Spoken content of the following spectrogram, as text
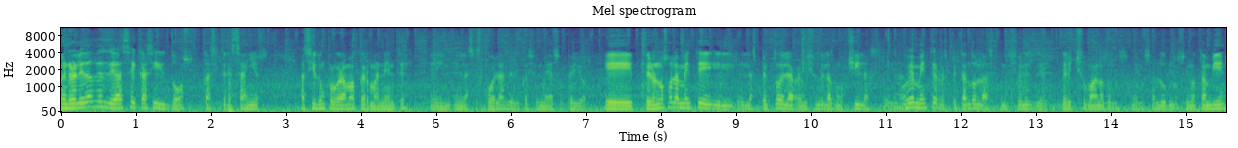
En realidad desde hace casi dos, casi tres años ha sido un programa permanente en, las escuelas de educación media superior, eh, pero no solamente el, aspecto de la revisión de las mochilas, eh, obviamente respetando las condiciones de derechos humanos de los, de los alumnos, sino también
